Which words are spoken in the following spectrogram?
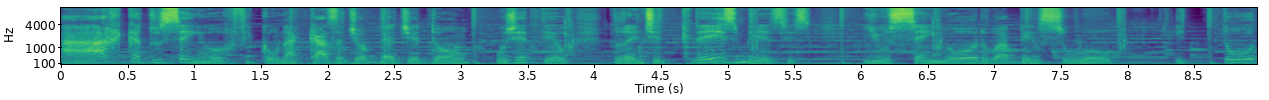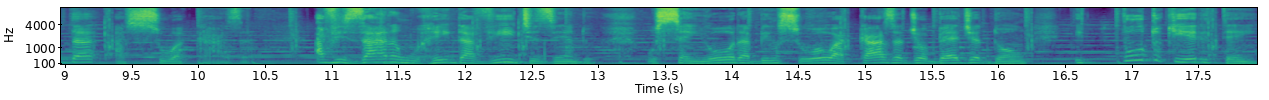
a arca do Senhor ficou na casa de Obed-Edom, o geteu, durante três meses, e o Senhor o abençoou e toda a sua casa. Avisaram o rei Davi, dizendo: O Senhor abençoou a casa de Obed-Edom e tudo que ele tem,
